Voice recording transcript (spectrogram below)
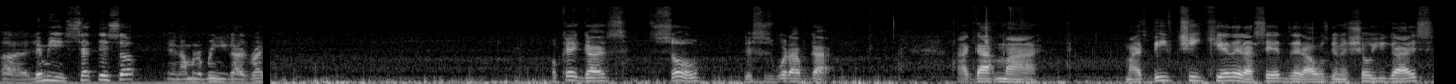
uh, let me set this up and I'm gonna bring you guys right okay guys so this is what I've got. I got my my beef cheek here that I said that I was gonna show you guys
